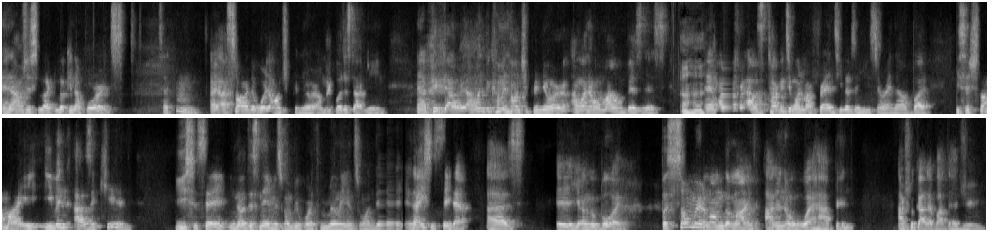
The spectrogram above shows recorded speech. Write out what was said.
and I was just like looking up words. Said, hmm. I, I saw the word entrepreneur. I'm like, what does that mean? And I picked that word. I want to become an entrepreneur. I want to own my own business. Uh-huh. And my, I was talking to one of my friends. He lives in Houston right now, but he said, Shlomo, even as a kid, you used to say, you know, this name is going to be worth millions one day. And I used to say that as a younger boy. But somewhere along the lines, I don't know what happened. I forgot about that dream.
